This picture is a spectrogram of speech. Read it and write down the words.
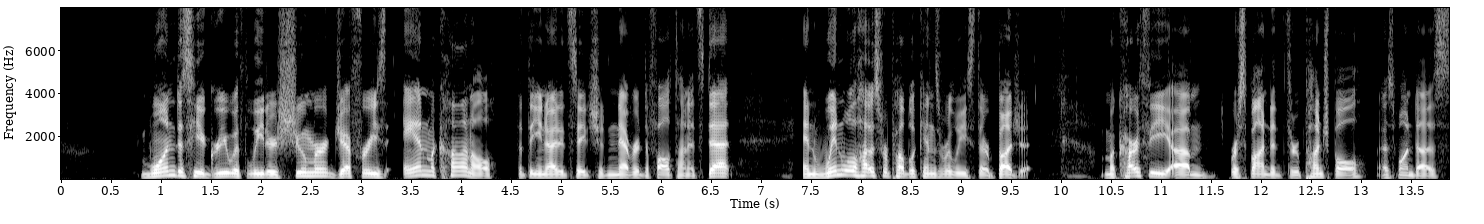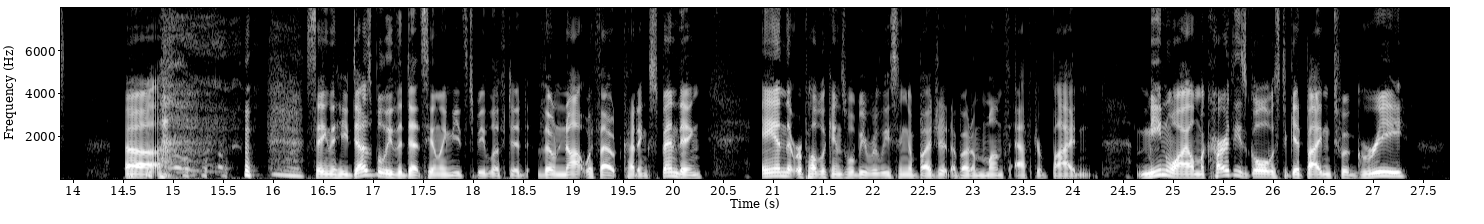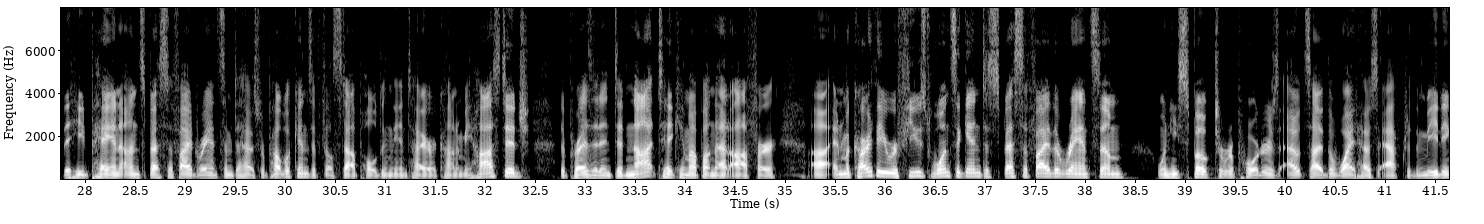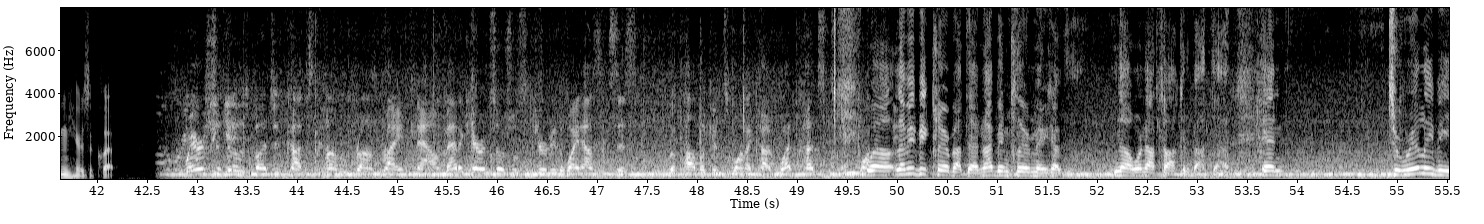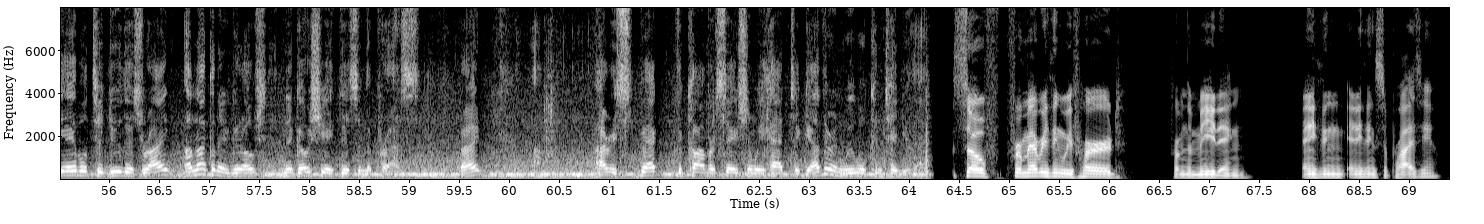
One, does he agree with leaders Schumer, Jeffries, and McConnell that the United States should never default on its debt? And when will House Republicans release their budget? McCarthy um, responded through Punchbowl, as one does, uh, saying that he does believe the debt ceiling needs to be lifted, though not without cutting spending, and that Republicans will be releasing a budget about a month after Biden. Meanwhile, McCarthy's goal was to get Biden to agree that he'd pay an unspecified ransom to House Republicans if they'll stop holding the entire economy hostage. The president did not take him up on that offer, uh, and McCarthy refused once again to specify the ransom when he spoke to reporters outside the White House after the meeting. Here's a clip. Where should those budget cuts come from right now? Medicare and Social Security, the White House insists Republicans want to cut. What cuts do you want? Well, to let me be clear about that, and I've been clear many times. No, we're not talking about that. And to really be able to do this right, I'm not going to negotiate this in the press, right? I respect the conversation we had together, and we will continue that. So, from everything we've heard from the meeting, anything anything surprise you?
